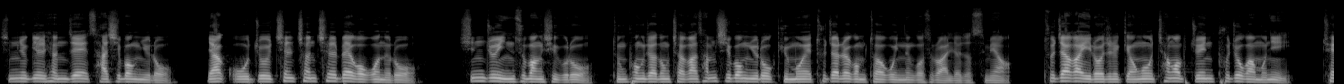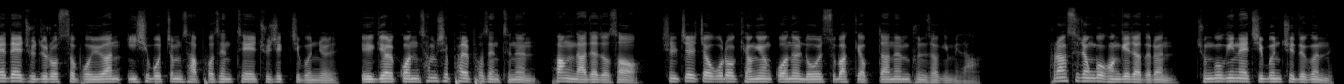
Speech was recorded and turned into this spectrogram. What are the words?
16일 현재 40억 유로, 약 5조 7,700억 원으로 신주 인수 방식으로 둥펑 자동차가 30억 유로 규모의 투자를 검토하고 있는 것으로 알려졌으며 투자가 이뤄질 경우 창업주인 푸조 가문이 최대 주주로서 보유한 25.4%의 주식 지분율, 의결권 38%는 확 낮아져서 실질적으로 경영권을 놓을 수밖에 없다는 분석입니다. 프랑스 정부 관계자들은 중국인의 지분 취득은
